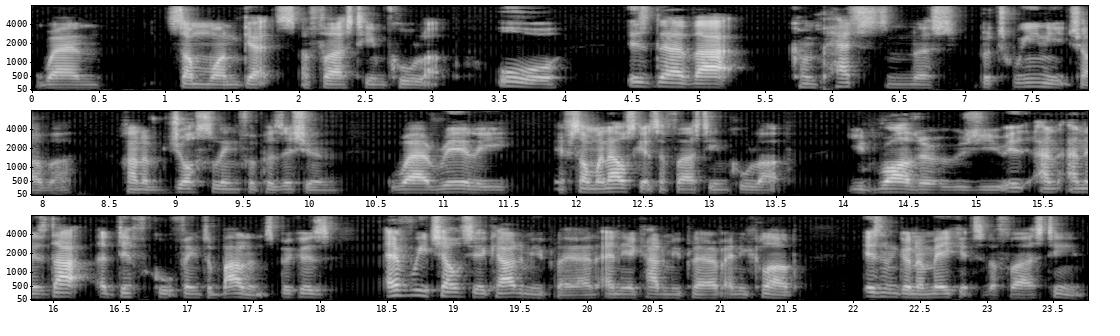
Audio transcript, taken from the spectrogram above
when someone gets a first team call up? Or is there that competitiveness between each other, kind of jostling for position, where really, if someone else gets a first team call up, you'd rather it was you? And, and is that a difficult thing to balance? Because every Chelsea Academy player and any Academy player of any club isn't going to make it to the first team.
